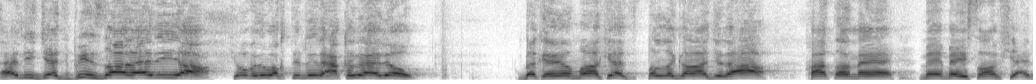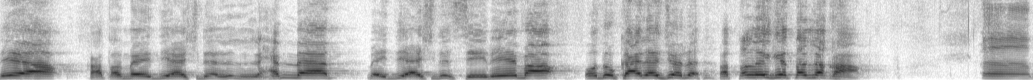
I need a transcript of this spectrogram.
هذه جات بيزار هذه شوف الوقت اللي لحقنا له بكري ما كانت تطلق راجلها خاطر ما ما, ما يصرفش عليها. خاطر ما يديهاش للحمام ما يديهاش للسينما. ودوك على جال الطلق يطلقها. آه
